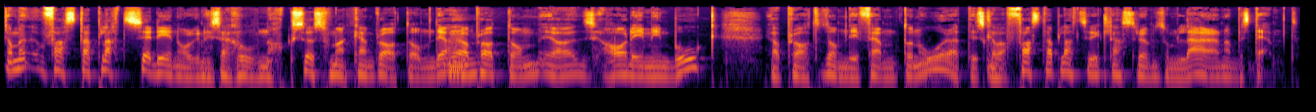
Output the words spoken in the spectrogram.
ja, men fasta platser, det är en organisation också som man kan prata om. Det har jag pratat om, jag har det i min bok. Jag har pratat om det i 15 år, att det ska vara fasta platser i klassrum som lärarna bestämt.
